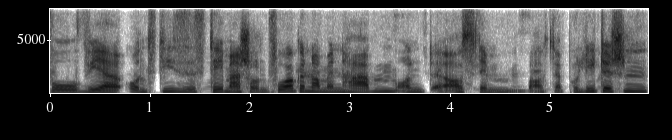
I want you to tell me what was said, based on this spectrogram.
wo wir uns dieses Thema schon vorgenommen haben und äh, aus dem, aus der politischen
